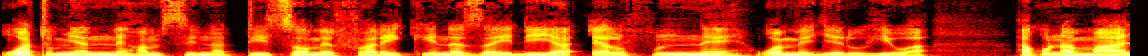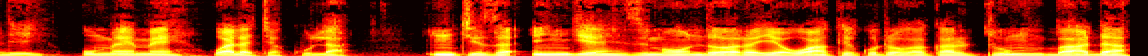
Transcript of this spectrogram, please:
Watu 459 wamefariki na zaidi ya elfu nne wamejeruhiwa. Hakuna maji, umeme wala chakula. Nchi za nje zimeondoa raia wake kutoka Khartum baada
